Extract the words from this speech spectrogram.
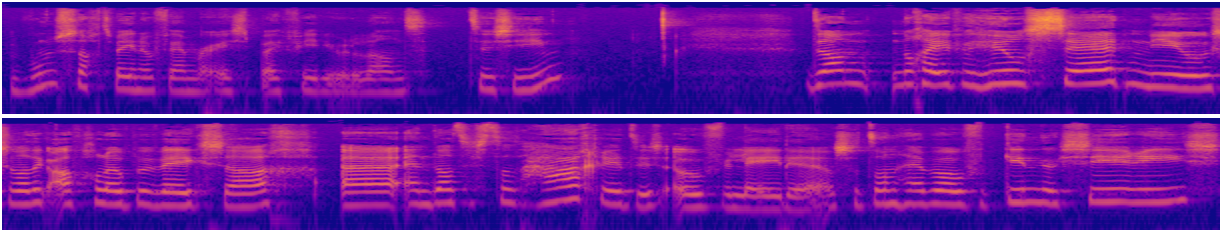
woensdag 2 november is het bij Videoland te zien. Dan nog even heel sad nieuws wat ik afgelopen week zag. Uh, en dat is dat Hagrid is overleden. Als we het dan hebben over kinderseries,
